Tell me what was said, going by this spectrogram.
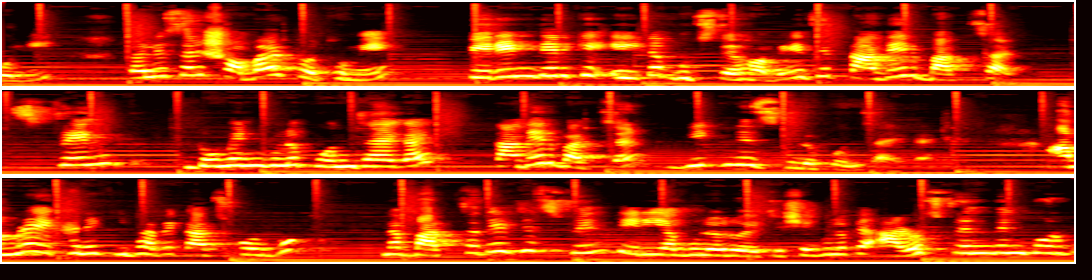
বলি, তাহলে স্যার সবার প্রথমে পেরেন্টদেরকে এইটা বুঝতে হবে যে তাদের বাচ্চার স্ট্রেংথ ডোমেনগুলো কোন জায়গায়? তাদের বাচ্চার উইকনেসগুলো কোন জায়গায়? আমরা এখানে কীভাবে কাজ করব? না, বাচ্চাদের যে স্ট্রেংথ এরিয়াগুলো রয়েছে, সেগুলোকে আরও স্ট্রেংথেন করব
